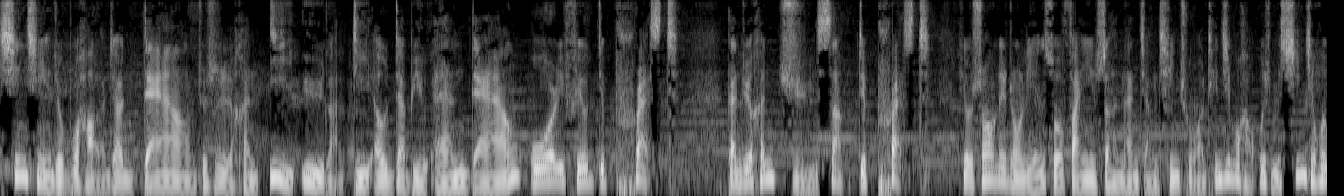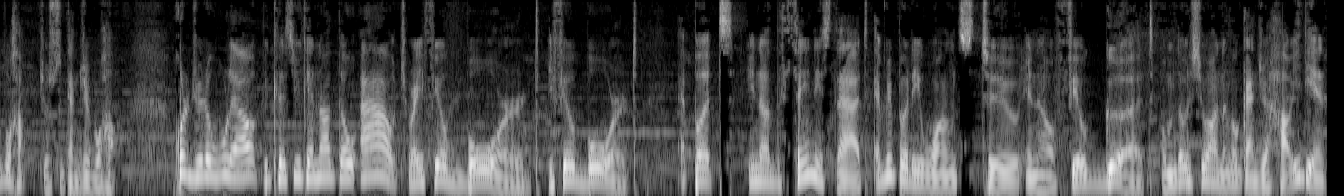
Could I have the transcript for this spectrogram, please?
心情也就不好了，叫 down，就是很抑郁了，d o w n down。Or you feel depressed，感觉很沮丧，depressed。 有时候那种连锁反应是很难讲清楚啊。天气不好，为什么心情会不好？就是感觉不好。或者觉得无聊，because you cannot go out, right? You feel bored. You feel bored. But you know the thing is that everybody wants to you know feel good. 我们都希望能够感觉好一点，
